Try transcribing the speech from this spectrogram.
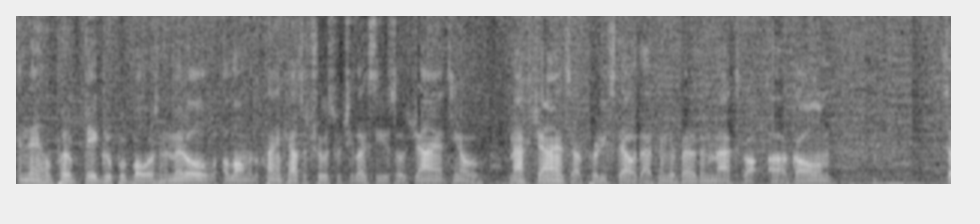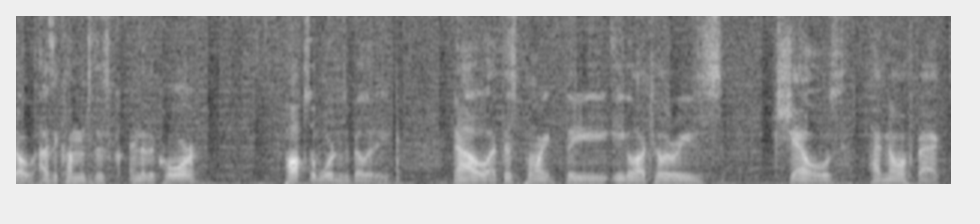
And then he'll put a big group of bowlers in the middle, along with the clan castle troops, which he likes to use those giants. You know, max giants are pretty stout. I think they're better than max go uh, golem. So, as they come into this into the core, pops the warden's ability. Now, at this point, the Eagle Artillery's shells had no effect.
